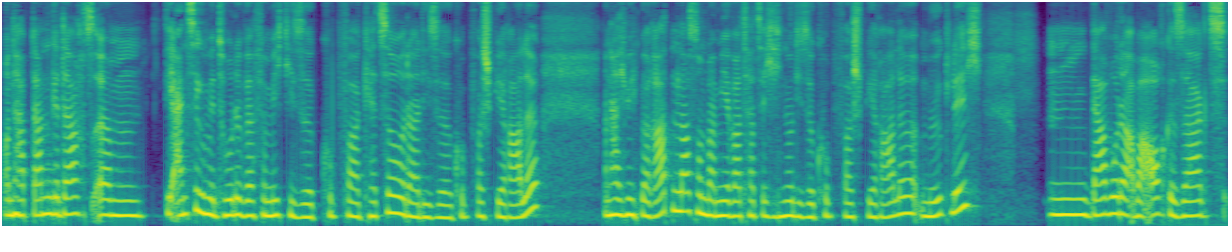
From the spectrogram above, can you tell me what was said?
Und habe dann gedacht, ähm, die einzige Methode wäre für mich diese Kupferkette oder diese Kupferspirale. Dann habe ich mich beraten lassen und bei mir war tatsächlich nur diese Kupferspirale möglich. Mm, Da wurde aber auch gesagt,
